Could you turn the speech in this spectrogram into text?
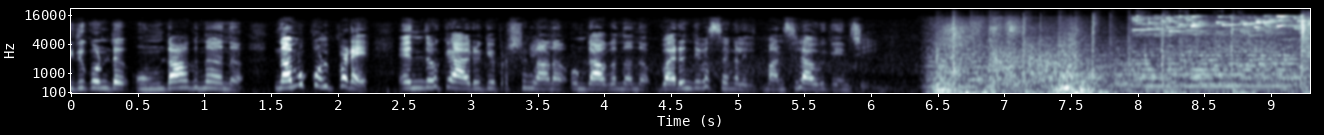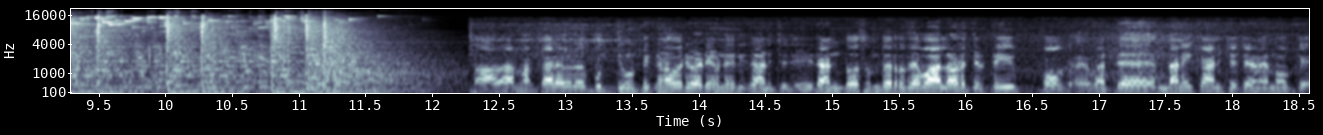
ഇതുകൊണ്ട് ഉണ്ടാകുന്നതെന്ന് നമുക്കുൾപ്പെടെ എന്തൊക്കെ ആരോഗ്യ പ്രശ്നങ്ങളാണ് ഉണ്ടാകുന്നതെന്ന് വരും ദിവസങ്ങളിൽ മനസ്സിലാവുകയും ചെയ്യും. സാധാരണക്കാരെ ഒരു ബുദ്ധിമുട്ടിക്കണ പരിപാടിയാണ് കാണിച്ചു കാണിച്ചത്. ഈ രണ്ടു ദിവസം വെറുതെ പാലടച്ചിട്ട് ഈ മറ്റേ എന്താണ് ഈ കാണിച്ചു വെച്ചേക്കണേ നോക്കി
